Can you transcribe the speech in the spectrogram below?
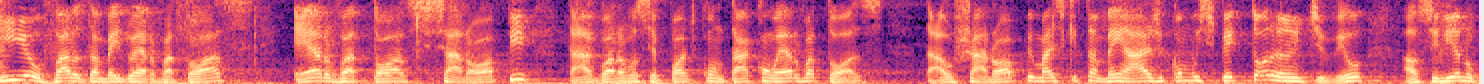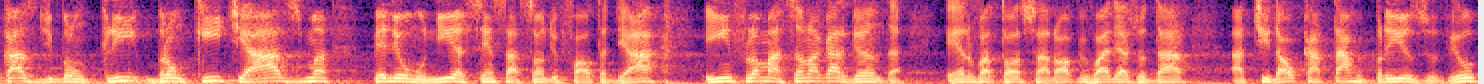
E eu falo também do Erva Tos, Erva Tos Xarope, tá? Agora você pode contar com Erva Tos, tá? O xarope, mas que também age como expectorante, viu? Auxilia no caso de bronqui, bronquite, asma, pneumonia, sensação de falta de ar e inflamação na garganta. Erva Tos Xarope vai lhe ajudar a tirar o catarro preso, viu?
